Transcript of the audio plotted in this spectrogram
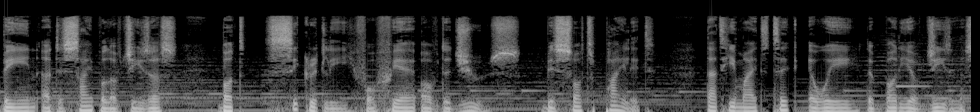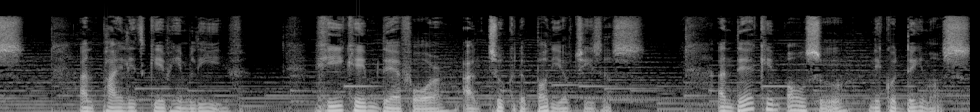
being a disciple of Jesus, but secretly for fear of the Jews, besought Pilate that he might take away the body of Jesus, and Pilate gave him leave. He came therefore and took the body of Jesus. And there came also Nicodemus,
